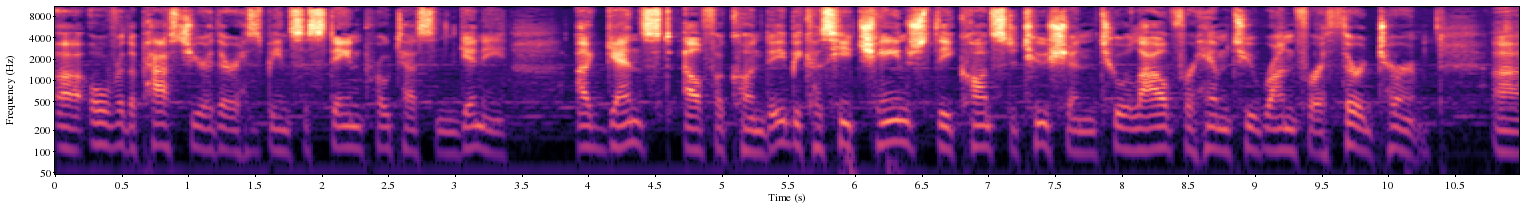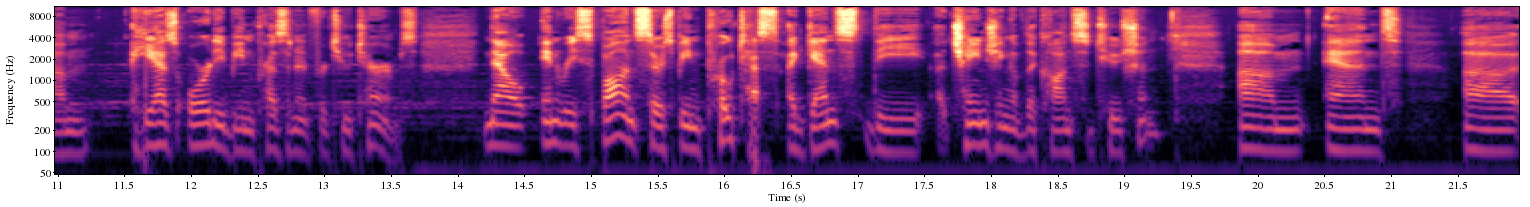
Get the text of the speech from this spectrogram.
uh, over the past year, there has been sustained protests in Guinea against Alpha Conde because he changed the constitution to allow for him to run for a third term. Um, he has already been president for two terms. Now, in response, there's been protests against the changing of the constitution. Um, and uh,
